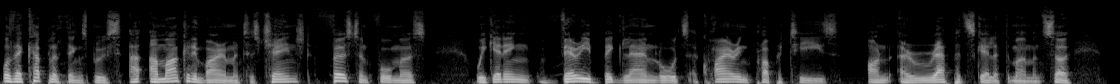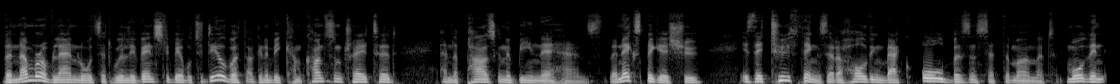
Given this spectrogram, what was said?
Well, there are a couple of things, Bruce. Our, market environment has changed. First and foremost, we're getting very big landlords acquiring properties on a rapid scale at the moment. So the number of landlords that we'll eventually be able to deal with are going to become concentrated and the power is going to be in their hands. The next big issue is there are two things that are holding back all business at the moment, more than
